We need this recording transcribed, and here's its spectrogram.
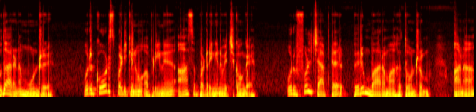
உதாரணம் மூன்று. ஒரு கோர்ஸ் படிக்கணும் அப்படின்னு ஆசைப்படுறீங்கன்னு வச்சுக்கோங்க. ஒரு ஃபுல் சாப்டர் பெரும் பாரமாக தோன்றும். ஆனால்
